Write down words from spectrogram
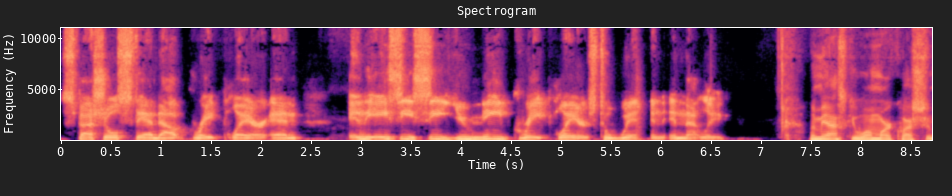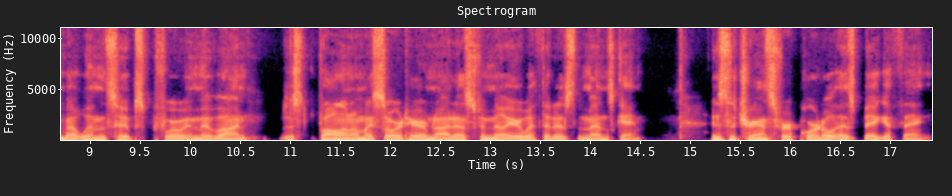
special standout great player. And in the ACC, you need great players to win in that league. Let me ask you one more question about women's hoops before we move on just falling on my sword here. I'm not as familiar with it as the men's game. Is the transfer portal as big a thing?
